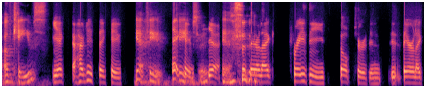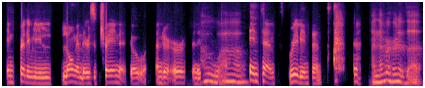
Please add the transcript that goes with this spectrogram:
Of caves? yeah. How do you say cave? Yeah, cave. Yeah, caves, right? Yeah, Yeah. but they're like crazy sculptured and they're like incredibly long. And there's a train that go under earth and it's oh wow. intense, really intense. I never heard of that.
